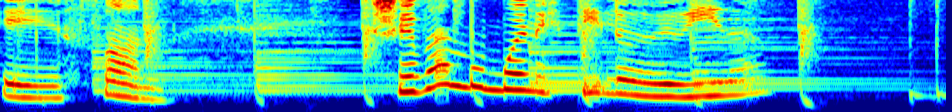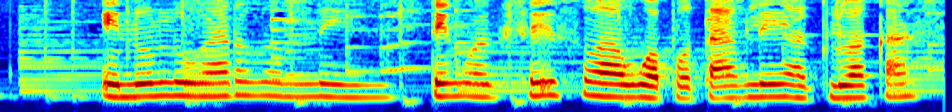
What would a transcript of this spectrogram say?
eh, son llevando un buen estilo de vida en un lugar donde tengo acceso a agua potable, a cloacas,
